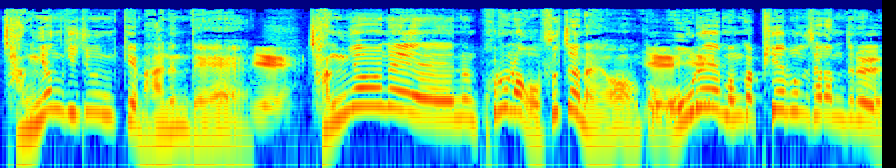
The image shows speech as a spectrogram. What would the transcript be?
작년 기준 게 많은데 예. 작년에는 코로나가 없었잖아요. 그 예, 올해 예. 뭔가 피해 본 사람들을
